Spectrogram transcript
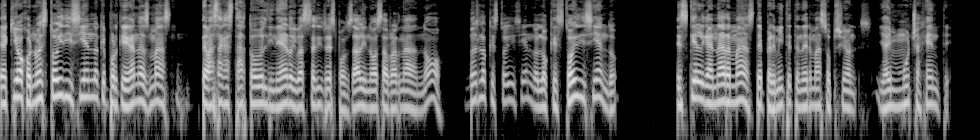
Y aquí, ojo, no estoy diciendo que porque ganas más te vas a gastar todo el dinero y vas a ser irresponsable y no vas a ahorrar nada. No, no es lo que estoy diciendo. Lo que estoy diciendo es que el ganar más te permite tener más opciones. Y hay mucha gente.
